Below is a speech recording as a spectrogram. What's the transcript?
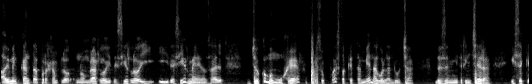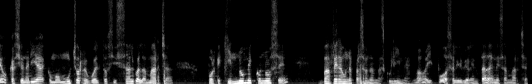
a mí me encanta, por ejemplo, nombrarlo y decirlo y, y decirme, o sea, yo como mujer, por supuesto que también hago la lucha desde mi trinchera y sé que ocasionaría como mucho revuelto si salgo a la marcha, porque quien no me conoce va a ver a una persona masculina, ¿no? Y puedo salir violentada en esa marcha.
